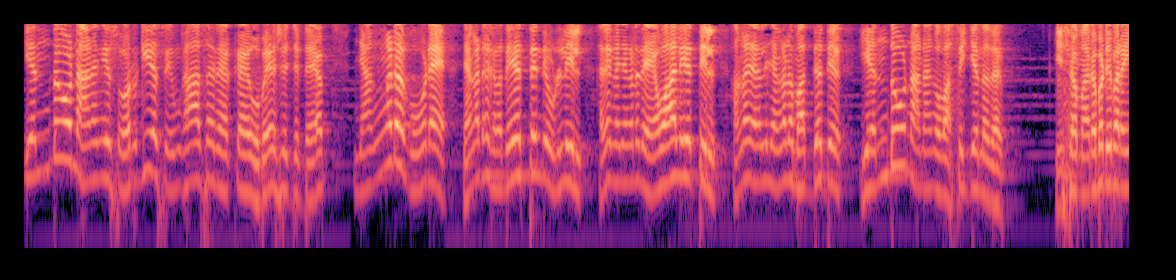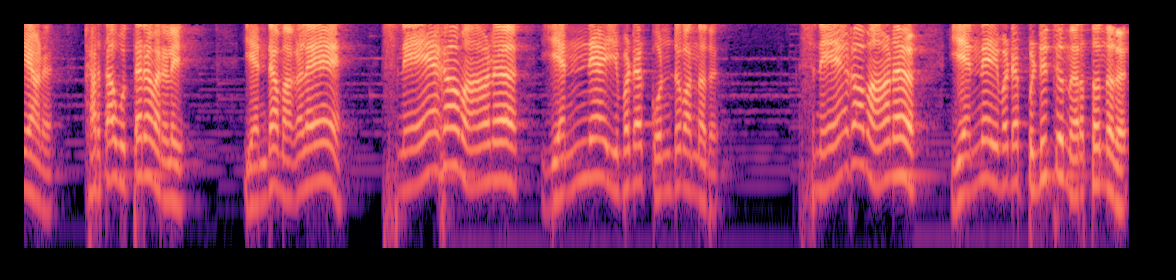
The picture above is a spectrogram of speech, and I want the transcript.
എന്തുകൊണ്ടാണെങ്കിൽ സ്വർഗീയ സിംഹാസനമൊക്കെ ഉപേക്ഷിച്ചിട്ട് ഞങ്ങളുടെ കൂടെ ഞങ്ങളുടെ ഹൃദയത്തിന്റെ ഉള്ളിൽ അല്ലെങ്കിൽ ഞങ്ങളുടെ ദേവാലയത്തിൽ അങ്ങനെ അല്ലെങ്കിൽ ഞങ്ങളുടെ മധ്യത്തിൽ എന്തുകൊണ്ടാണ് അങ്ങ് വസിക്കുന്നത്? ഈശോ മറുപടി പറയാണ് കർത്താവ് ഉത്തരം ഉത്തരമരളി എന്റെ മകളെ സ്നേഹമാണ് എന്നെ ഇവിടെ കൊണ്ടുവന്നത്. സ്നേഹമാണ് എന്നെ ഇവിടെ പിടിച്ചു നിർത്തുന്നത്.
